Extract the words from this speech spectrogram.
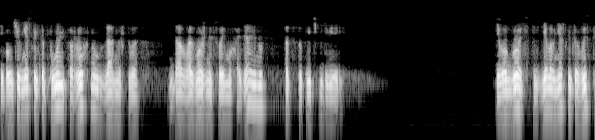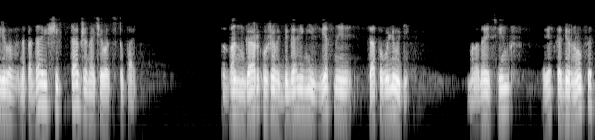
и, получив несколько пуль, рухнул замертво, дав возможность своему хозяину отступить к двери. Его гость, сделав несколько выстрелов в нападающих, также начал отступать. В ангар уже вбегали неизвестные Цапову люди. Молодой сфинкс резко обернулся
